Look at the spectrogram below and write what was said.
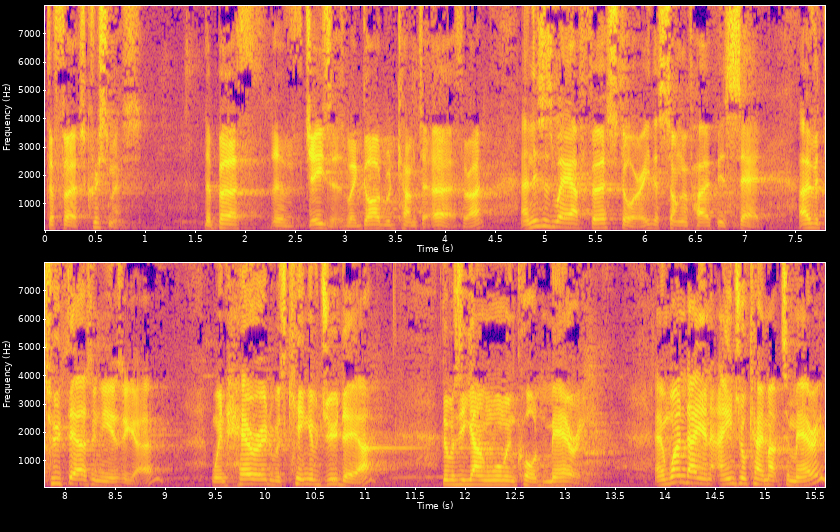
the first Christmas, the birth of Jesus, where God would come to earth, right? And this is where our first story, the Song of Hope, is set. Over 2,000 years ago, when Herod was king of Judea, there was a young woman called Mary. And one day an angel came up to Mary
